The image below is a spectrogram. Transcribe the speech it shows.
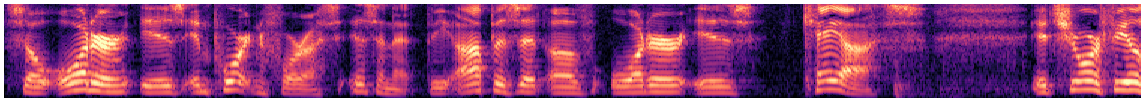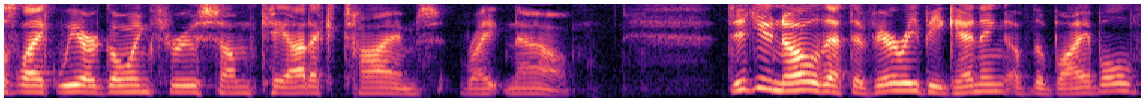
So, order is important for us, isn't it? The opposite of order is chaos. It sure feels like we are going through some chaotic times right now. Did you know that the very beginning of the Bible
